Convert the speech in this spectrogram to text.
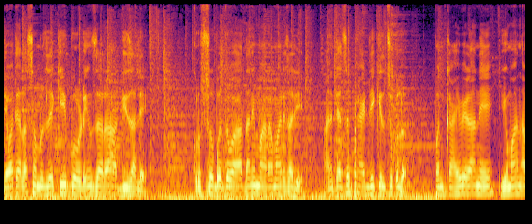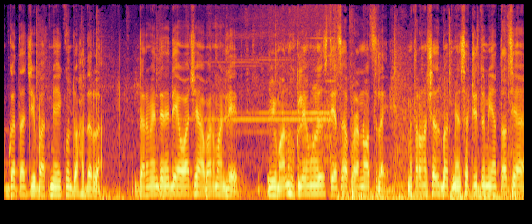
तेव्हा त्याला समजले की बोर्डिंग जरा आधी झाले. क्रुसोबत वाद आणि मारामारी झाली आणि त्याचं फॅट देखील चुकलं. पण काही वेळाने विमान अपघाताची बातमी ऐकून तो हादरला. दरम्यान त्याने देवाचे आभार मानले. आहेत विमान हुकल्यामुळेच त्याचा प्राण वाचला आहे मित्रांनो अशाच बातम्यांसाठी तुम्ही आताच या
